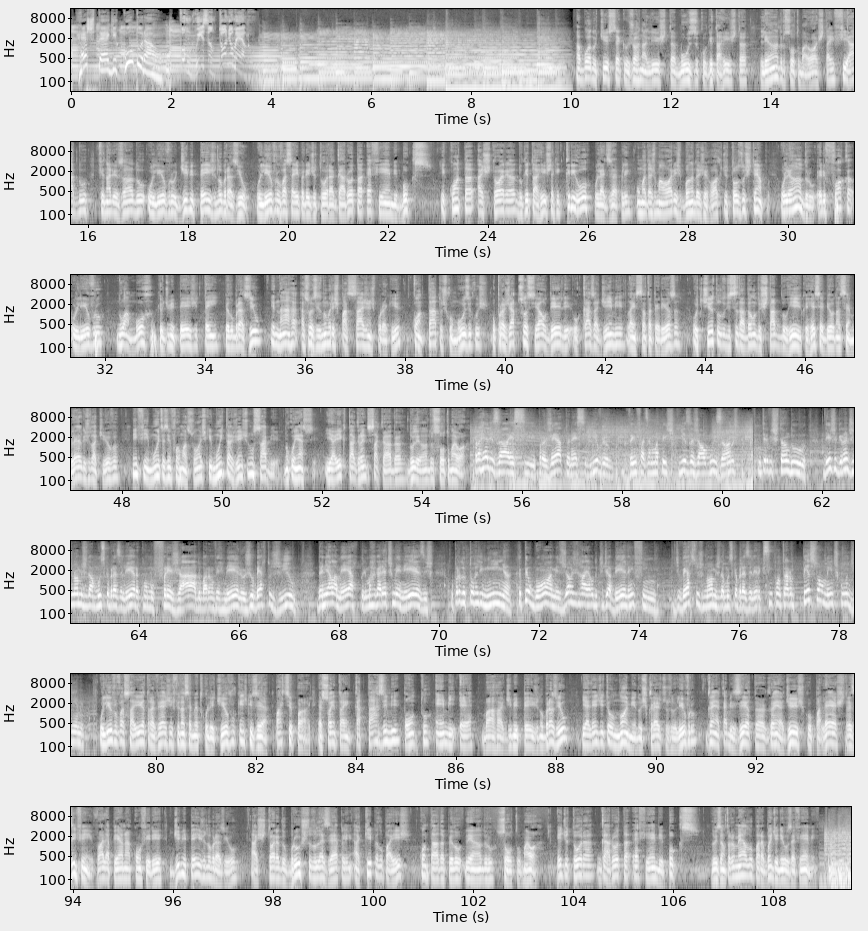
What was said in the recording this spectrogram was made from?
Hashtag Cultural com Luiz Antônio Melo. A boa notícia é que o jornalista, músico, guitarrista Leandro Souto-Maior está enfiado finalizando o livro Jimmy Page no Brasil. O livro vai sair pela editora Garota FM Books e conta a história do guitarrista que criou o Led Zeppelin, uma das maiores bandas de rock de todos os tempos. O Leandro, ele foca o livro no amor que o Jimmy Page tem pelo Brasil e narra as suas inúmeras passagens por aqui, contatos com músicos, o projeto social dele, o Casa Jimmy, lá em Santa Teresa, o título de cidadão do Estado do Rio que recebeu na Assembleia Legislativa, enfim, muitas informações que muita gente não sabe, não conhece. E aí que está a grande sacada do Leandro Souto Maior. Para realizar esse projeto, né, esse livro, eu venho fazendo uma pesquisa já há alguns anos, entrevistando desde grandes nomes da música brasileira, como Frejado, Barão Vermelho, Gilberto Gil, Daniela Mercury, Margarete Menezes, o produtor Liminha, Pepeu Gomes, Jorge Israel do Kid de Abelha, enfim, diversos nomes da música brasileira que se encontraram pessoalmente com o Jimmy. O livro vai sair através de financiamento coletivo. Quem quiser participar é só entrar em catarse.me barra Jimmy Page no Brasil e além de ter o um nome nos créditos do livro, ganha camiseta, ganha disco, palestras, enfim, vale a pena conferir Jimmy Page no Brasil, a história do bruxo do Led Zeppelin aqui pelo país, contada pelo Leandro Souto Maior. Editora Garota FM Books. Luiz Antônio Melo para Band News FM.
